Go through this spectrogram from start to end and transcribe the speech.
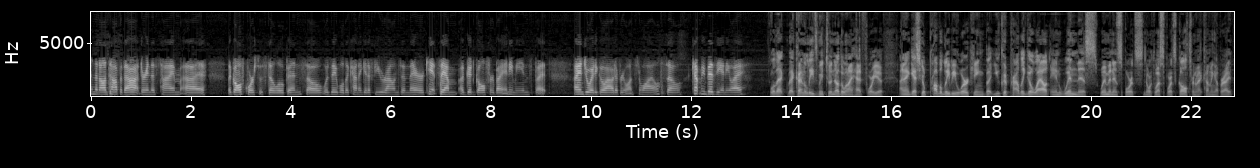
and then on top of that, during this time, uh, the golf course was still open, so was able to kind of get a few rounds in there. Can't say I'm a good golfer by any means, but I enjoy to go out every once in a while. So kept me busy anyway. Well, that that kind of leads me to another one I had for you, and I guess you'll probably be working, but you could probably go out and win this Women in Sports Northwest Sports Golf Tournament coming up, right?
